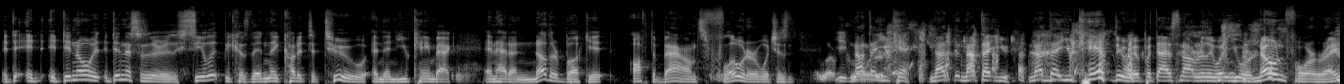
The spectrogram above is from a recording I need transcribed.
it, it, it didn't know it didn't necessarily seal it because then they cut it to two, and then you came back and had another bucket off the bounce floater, which is not that you can't not not that you not that you can't do it, but that's not really what you were known for, right?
